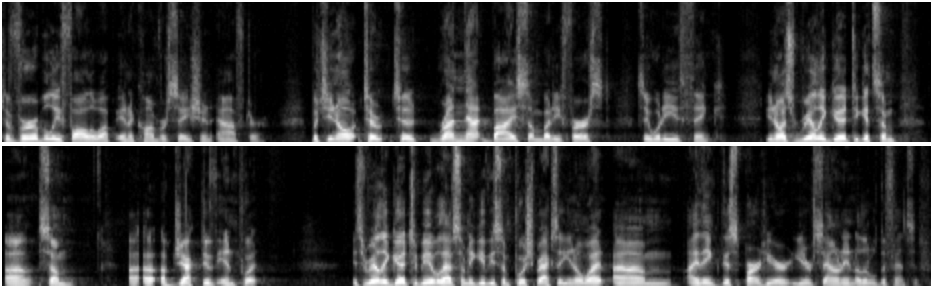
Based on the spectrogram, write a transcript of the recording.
to verbally follow up in a conversation after. But you know, to, to run that by somebody first, say, what do you think? You know, it's really good to get some, uh, some uh, uh, objective input. It's really good to be able to have somebody give you some pushback, say, you know what, um, I think this part here, you're sounding a little defensive.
